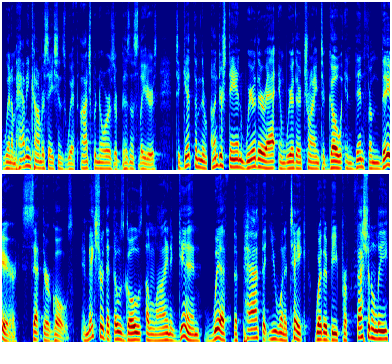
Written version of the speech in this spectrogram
when I'm having conversations with entrepreneurs or business leaders to get them to understand where they're at and where they're trying to go. And then from there, set their goals and make sure that those goals align again with the path that you want to take, whether it be professionally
